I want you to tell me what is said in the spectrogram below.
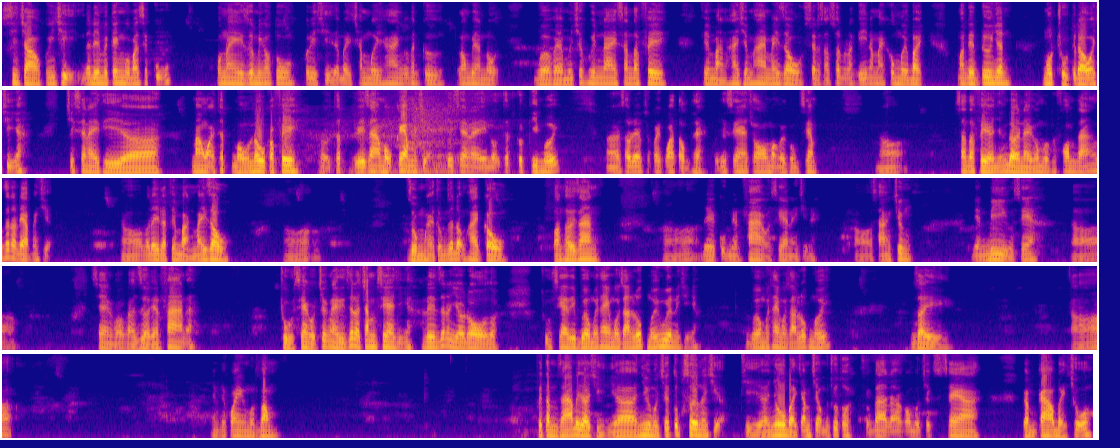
Xin chào quý anh chị đã đến với kênh mua bán xe cũ. Hôm nay Dương Minh Auto có địa chỉ tại 712 Nguyễn Văn Cừ, Long Biên Hà Nội vừa về một chiếc Hyundai Santa Fe phiên bản 2.2 máy dầu xe được sản xuất và đăng ký năm 2017 mang tên tư nhân một chủ từ đầu anh chị nhé. Chiếc xe này thì uh, mang ngoại thất màu nâu cà phê, nội thất ghế da màu kem anh chị ạ. Chiếc xe này nội thất cực kỳ mới. À, sau đây em sẽ quay qua tổng thể của chiếc xe cho mọi người cùng xem. Đó, Santa Fe ở những đời này có một cái form dáng rất là đẹp anh chị ạ. Đó, và đây là phiên bản máy dầu. Đó. Dùng hệ thống dẫn động hai cầu, toàn thời gian. Đó, đây là cụm đèn pha của xe này anh chị này. Đó, sáng trưng. Đèn bi của xe. Đó. Xe có cả rửa đèn pha nữa. Chủ xe của chiếc này thì rất là chăm xe chị nhé. Lên rất là nhiều đồ rồi. Chủ xe thì vừa mới thay một dàn lốp mới nguyên anh chị nhé. Vừa mới thay một dàn lốp mới. Giày đó. Em sẽ quay một vòng. Với tầm giá bây giờ chỉ à, như một chiếc túc sơn anh chị ạ. Chỉ à, nhô 700 triệu một chút thôi. Chúng ta đã có một chiếc xe gầm cao 7 chỗ.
